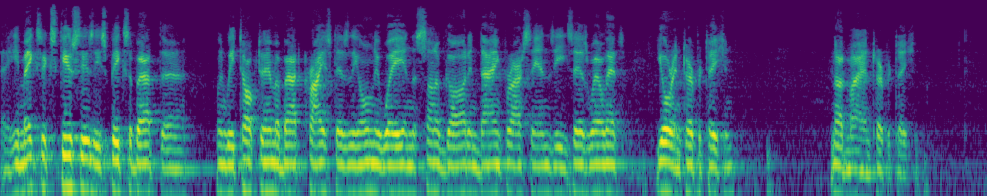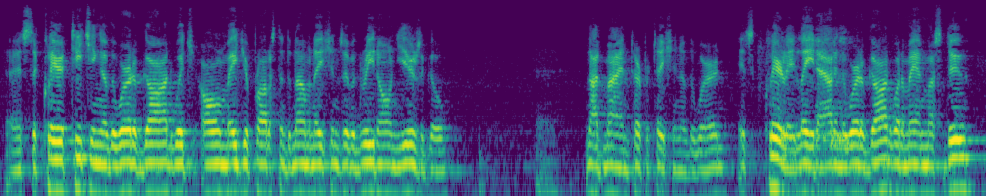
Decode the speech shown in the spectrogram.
Uh, he makes excuses. He speaks about uh, when we talk to him about Christ as the only way and the Son of God and dying for our sins. He says, well, that's your interpretation, not my interpretation. Uh, it's the clear teaching of the Word of God which all major Protestant denominations have agreed on years ago. Uh, not my interpretation of the Word. It's clearly laid out in the Word of God what a man must do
